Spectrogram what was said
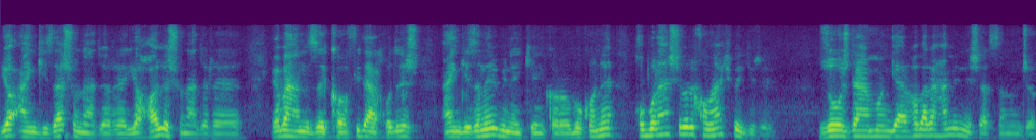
یا انگیزش رو نداره یا حالش نداره یا به اندازه کافی در خودش انگیزه نمی‌بینه که این کار رو بکنه خب بلند بره کمک بگیره. زوج درمانگرها برای همین نشستن اونجا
